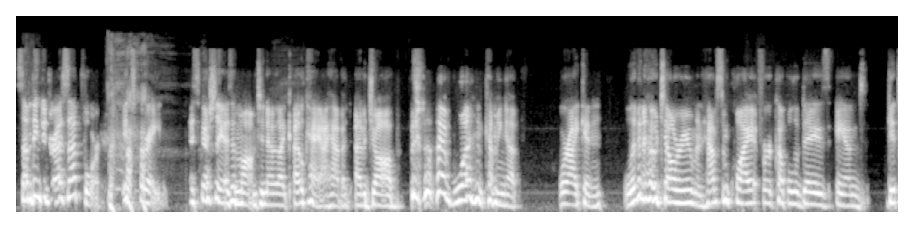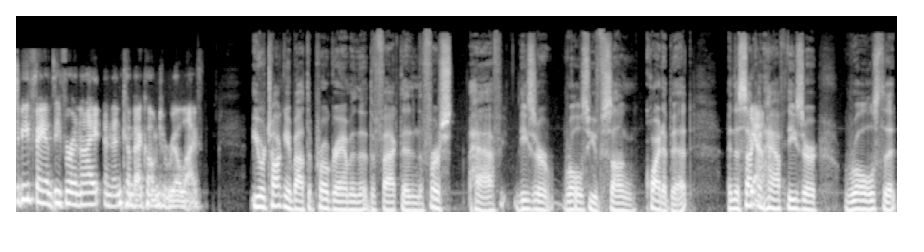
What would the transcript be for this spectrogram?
something to dress up for. It's great, especially as a mom to know, like, okay, I have a, I have a job, I have one coming up where I can live in a hotel room and have some quiet for a couple of days and get to be fancy for a night and then come back home to real life. You were talking about the program and the, the fact that in the first half, these are roles you've sung quite a bit. In the second yeah. half, these are roles that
